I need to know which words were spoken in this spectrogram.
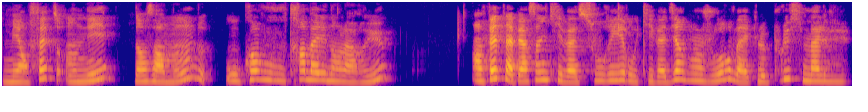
Mais en fait, on est dans un monde où quand vous vous trimballez dans la rue, en fait, la personne qui va sourire ou qui va dire bonjour va être le plus mal vue.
